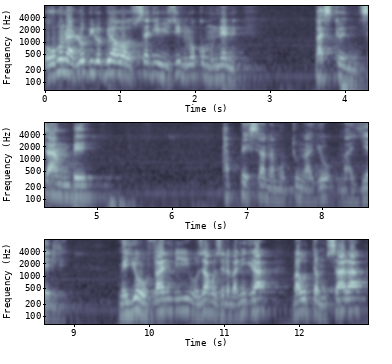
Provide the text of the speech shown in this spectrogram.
okomona lobilobi awa osali usine moko monene. Parce que nzambe apesa na motu na yo mayele me yo ovandi oza kozela baninga bauta mosala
